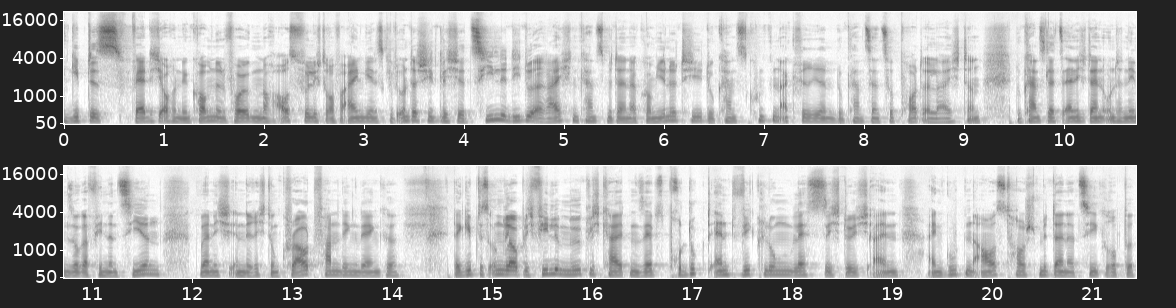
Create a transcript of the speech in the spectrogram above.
gibt es, werde ich auch in den kommenden Folgen noch ausführlich darauf eingehen. Es gibt unterschiedliche Ziele, die du erreichen kannst mit deiner Community. Du kannst Kunden akquirieren, du kannst deinen Support erleichtern, du kannst letztendlich dein Unternehmen sogar finanzieren, wenn ich in die Richtung Crowdfunding denke. Da gibt es unglaublich viele Möglichkeiten. Selbst Produktentwicklung lässt sich durch einen, einen guten Austausch mit deiner Zielgruppe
